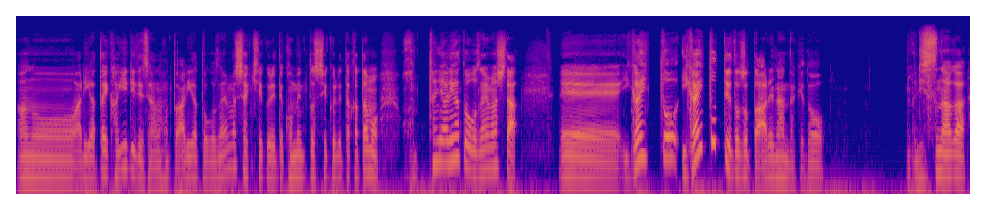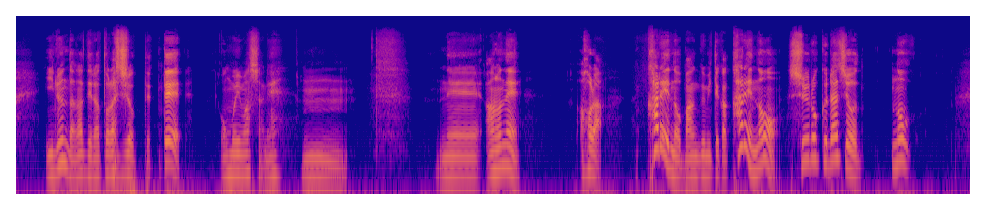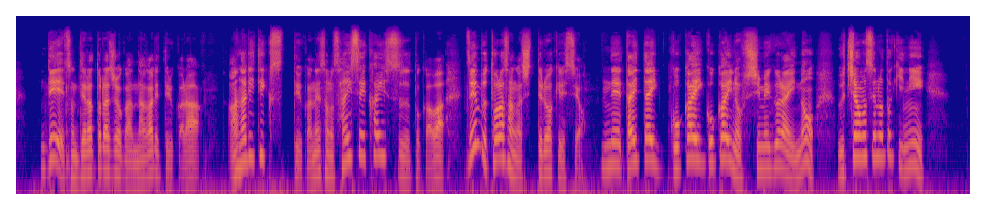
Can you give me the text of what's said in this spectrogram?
あのー、ありがたい限りですよ。あの、本当ありがとうございました。来てくれてコメントしてくれた方も、本当にありがとうございました。えー、意外と、意外とっていうとちょっとあれなんだけど、リスナーがいるんだな、デラトラジオってって思いましたね。うん。ねあのね、ほら、彼の番組っていうか、彼の収録ラジオの、で、そのデラトラジオが流れてるから、アナリティクスっていうかね、その再生回数とかは全部トラさんが知ってるわけですよ。で、大体5回5回の節目ぐらいの打ち合わせの時に、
